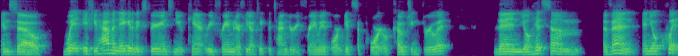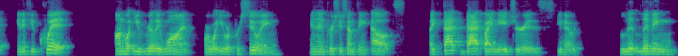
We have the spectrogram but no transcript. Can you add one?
and so if you have a negative experience and you can't reframe it or if you don't take the time to reframe it or get support or coaching through it then you'll hit some event and you'll quit. And if you quit on what you really want or what you were pursuing and then pursue something else, like that, that by nature is, you know, li- living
